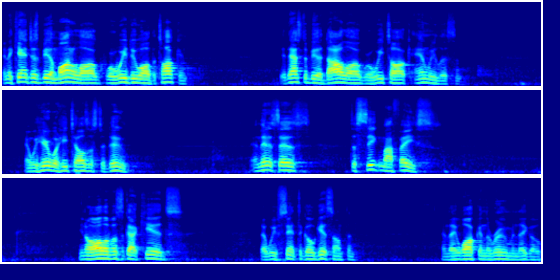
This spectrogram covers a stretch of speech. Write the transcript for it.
And it can't just be a monologue where we do all the talking. It has to be a dialogue where we talk and we listen. And we hear what he tells us to do. And then it says to seek my face. You know, all of us got kids that we've sent to go get something. And they walk in the room and they go,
